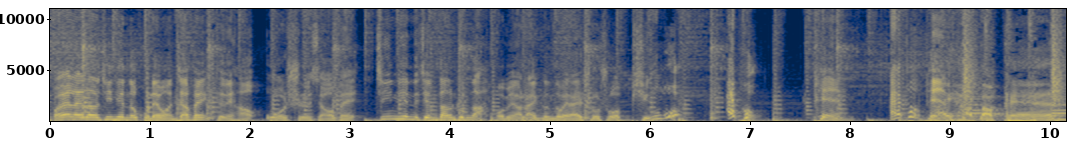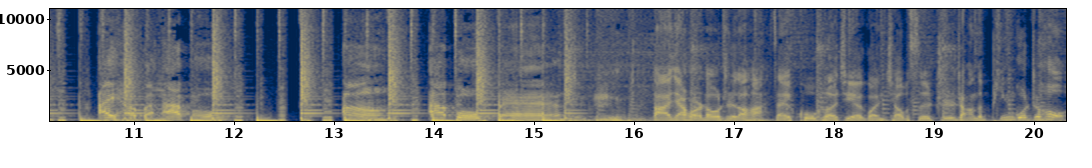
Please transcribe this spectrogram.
欢迎来到今天的互联网加菲，各位好，我是小飞。今天的节目当中啊，我们要来跟各位来说说苹果 Apple Pen，Apple Pen。have a pen. I have an apple. Uh, apple pen. 大家伙儿都知道哈，在库克接管乔布斯执掌的苹果之后，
